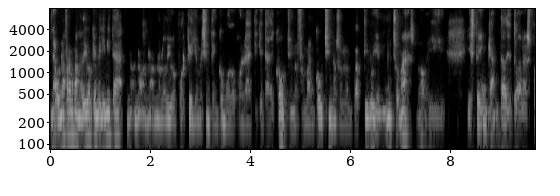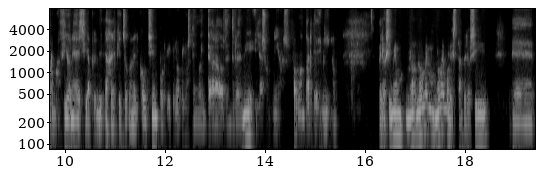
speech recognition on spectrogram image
de alguna forma, cuando digo que me limita, no, no, no, no lo digo porque yo me siento incómodo con la etiqueta de coach. Yo me formo en coaching no solo en coactivo y en mucho más, ¿no? Y, y, estoy encantado de todas las formaciones y aprendizajes que he hecho con el coaching porque creo que los tengo integrados dentro de mí y ya son míos, forman parte de mí, ¿no? Pero sí me, no, no, me, no me molesta, pero sí... Eh,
